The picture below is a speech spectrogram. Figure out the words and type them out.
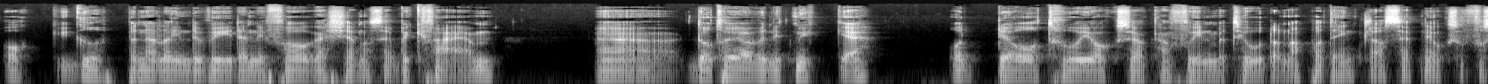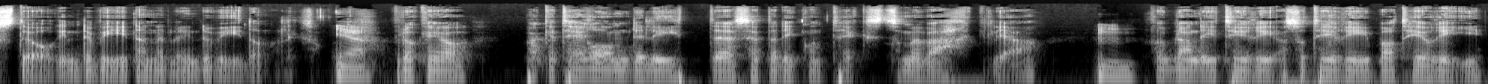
och gruppen eller individen i fråga känner sig bekväm, då tror jag har vunnit mycket. Och då tror jag också jag kan få in metoderna på ett enklare sätt när jag också förstår individen eller individerna. Liksom. Ja. För då kan jag paketera om det lite, sätta det i kontext som är verkliga. Mm. För ibland är ju teori, alltså teori bara teori.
